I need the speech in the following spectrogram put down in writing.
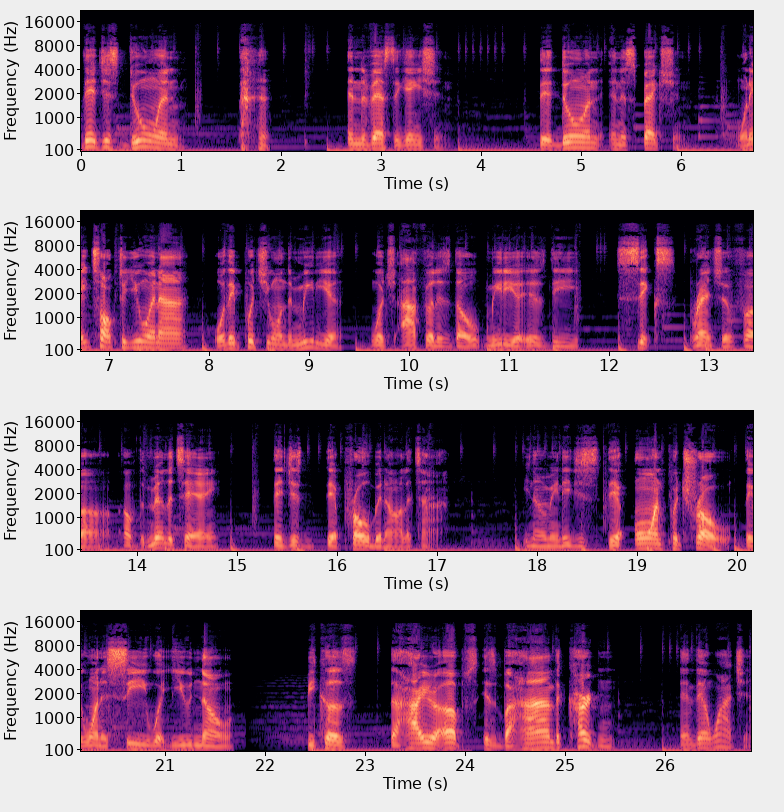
They're just doing an investigation. They're doing an inspection. When they talk to you and I, or they put you on the media, which I feel as though media is the sixth branch of uh, of the military. They just they're probing all the time. You know what I mean? They just they're on patrol. They want to see what you know because the higher ups is behind the curtain and they're watching.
